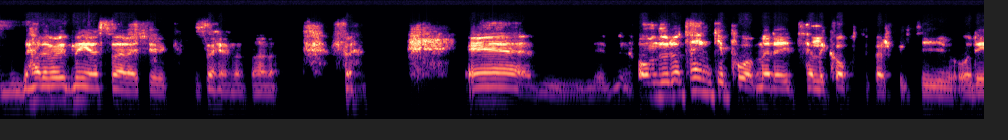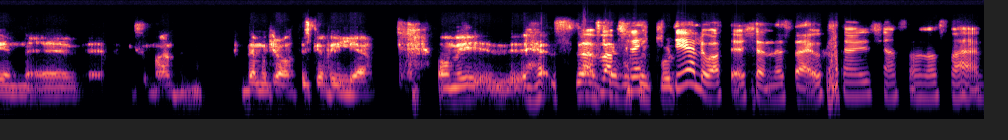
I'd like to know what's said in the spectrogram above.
Det hade varit mer Sverige kyrkan att säga något annat. Eh, om du då tänker på med ditt helikopterperspektiv och din eh, liksom, demokratiska vilja. Om vi, Vad präktig jag låter, jag känner så här. Usch, det känns som någon sån här...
